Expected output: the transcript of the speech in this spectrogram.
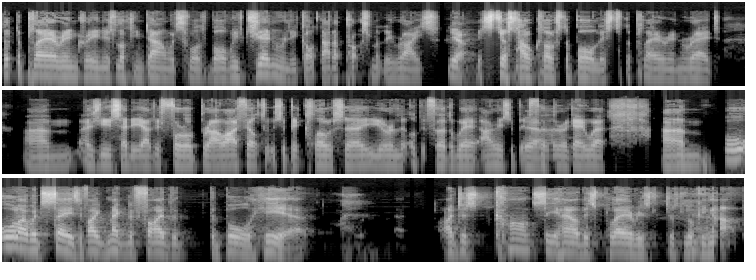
that the player in green is looking downwards towards the ball. We've generally got that approximately right. Yeah, It's just how close the ball is to the player in red. Um, as you said, he had his furrowed brow. I felt it was a bit closer. You're a little bit further away. Ari's a bit Yeah. further away. Where, um, all, all I would say is if I magnified the, the ball here, I just can't see how this player is just looking up.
